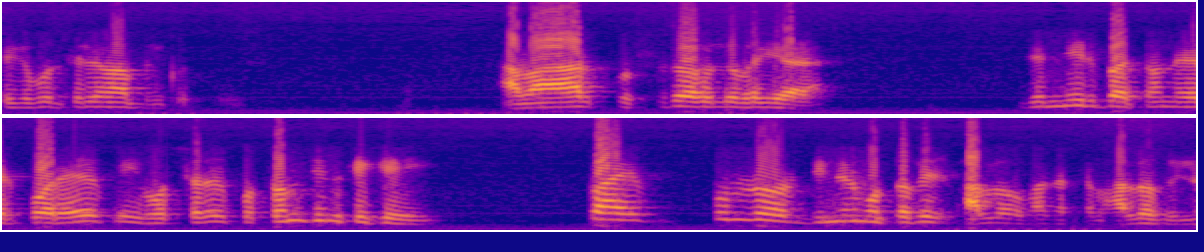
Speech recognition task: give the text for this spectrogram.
থেকে বলছিলাম আব্দুল কদ্দুস আমার প্রশ্নটা হলো ভাইয়া যে নির্বাচনের পরে এই বছরের প্রথম দিন থেকেই প্রায় পনেরো দিনের মতো বেশ ভালো, বাজারটা ভালো হইল,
